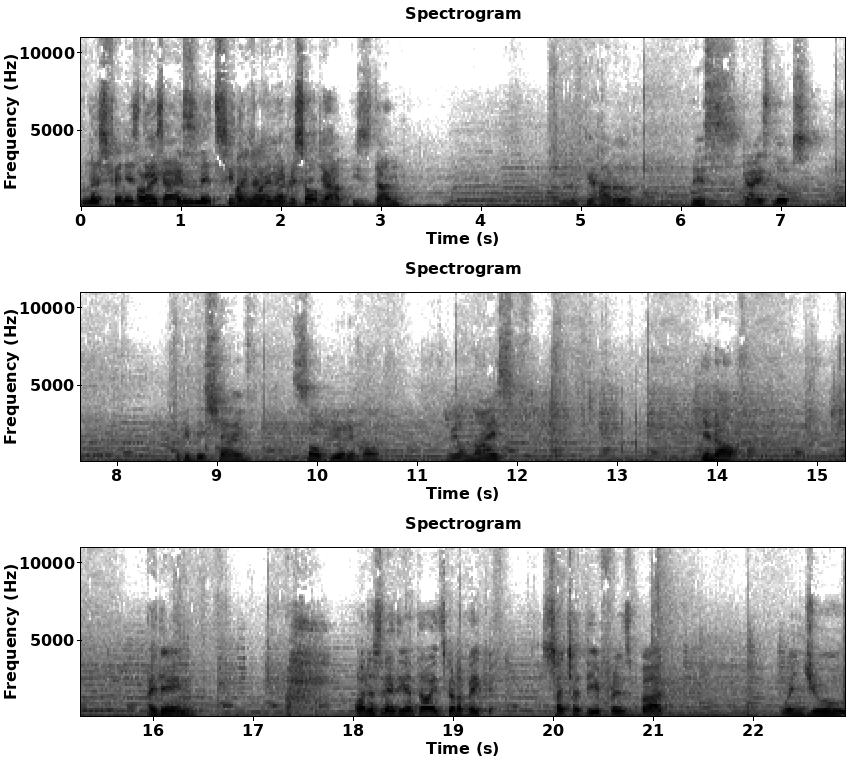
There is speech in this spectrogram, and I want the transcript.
Let's finish All this right, guys. and let's see Finally, the final result. the job is done. Look at how this guys looks. Look at this shine. So beautiful real nice you know I didn't honestly I didn't thought it's gonna make such a difference but when you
